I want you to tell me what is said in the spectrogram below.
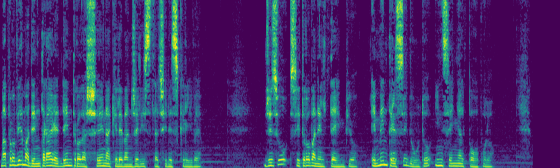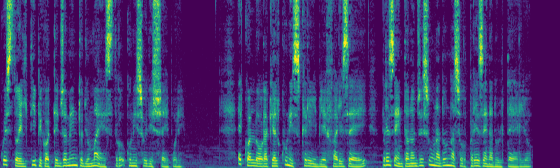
Ma proviamo ad entrare dentro la scena che l'Evangelista ci descrive. Gesù si trova nel Tempio e mentre è seduto insegna al popolo. Questo è il tipico atteggiamento di un maestro con i suoi discepoli. Ecco allora che alcuni scribi e farisei presentano a Gesù una donna sorpresa in adulterio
